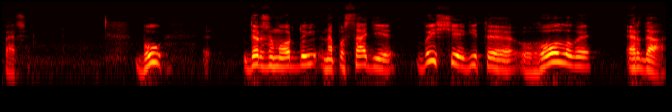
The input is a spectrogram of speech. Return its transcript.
перше був держимордою на посаді вище від е, голови РДА.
